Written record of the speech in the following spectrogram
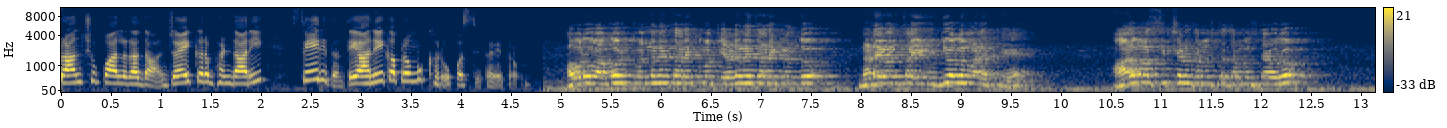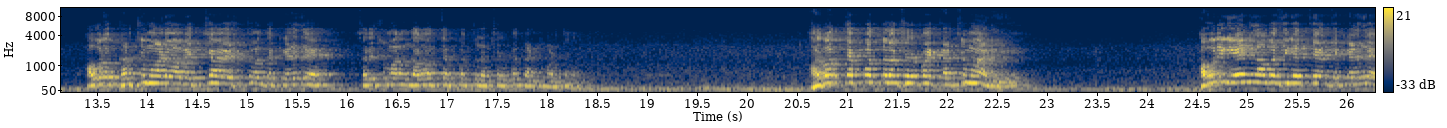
ಪ್ರಾಂಶುಪಾಲರಾದ ಜಯಕರ್ ಭಂಡಾರಿ ಸೇರಿದಂತೆ ಅನೇಕ ಪ್ರಮುಖರು ಉಪಸ್ಥಿತರಿದ್ದರು. ಅವರು ಆಗಸ್ಟ್ ಒಂದನೇ ತಾರೀಕು ಮತ್ತು ಎರಡನೇ ತಾರೀಕಿನಂದು ನಡೆಯುವಂಥ ಈ ಉದ್ಯೋಗ ಮೇಳಕ್ಕೆ ಆಳ್ವಾಸ್ ಶಿಕ್ಷಣ ಸಂಸ್ಥೆ ಸಂಸ್ಥೆಯವರು ಅವರು ಖರ್ಚು ಮಾಡುವ ವೆಚ್ಚ ಎಷ್ಟು ಅಂತ ಕೇಳಿದ್ರೆ ಸರಿಸುಮಾರು ಒಂದು ಅರವತ್ತೆಪ್ಪತ್ತು ಲಕ್ಷ ರೂಪಾಯಿ ಖರ್ಚು ಮಾಡ್ತಾರೆ. ಅರವತ್ತೆಪ್ಪತ್ತು ಲಕ್ಷ ರೂಪಾಯಿ ಖರ್ಚು ಮಾಡಿ ಅವರಿಗೆ ಏನು ಲಾಭ ಸಿಗತ್ತೆ ಅಂತ ಕೇಳಿದ್ರೆ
